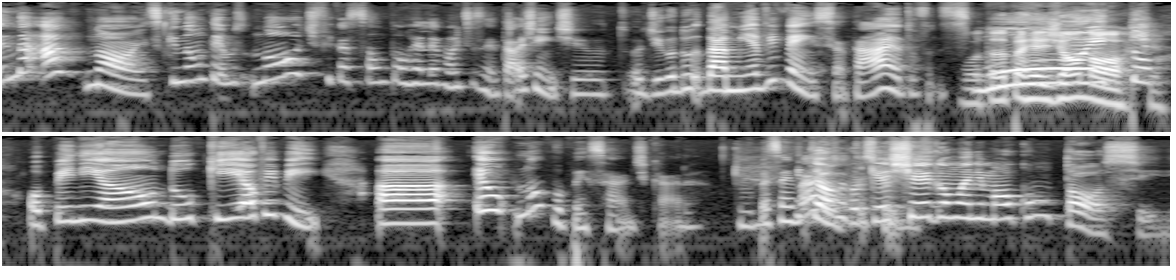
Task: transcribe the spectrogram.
na- ah, nós que não temos notificação tão relevante assim, tá, gente? Eu, eu digo do- da minha vivência, tá? Eu tô Voltando para a região muito norte. opinião do que eu vivi. Ah, eu não vou pensar de cara. Eu Vou pensar em então, porque coisas. chega um animal com tosse,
